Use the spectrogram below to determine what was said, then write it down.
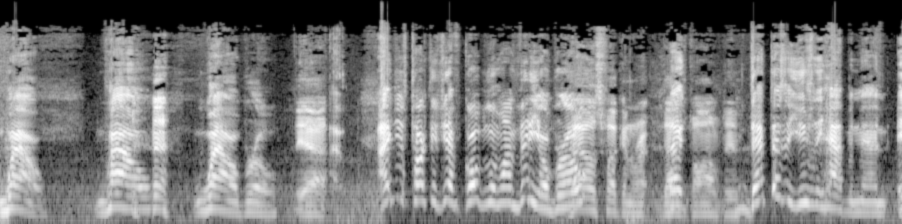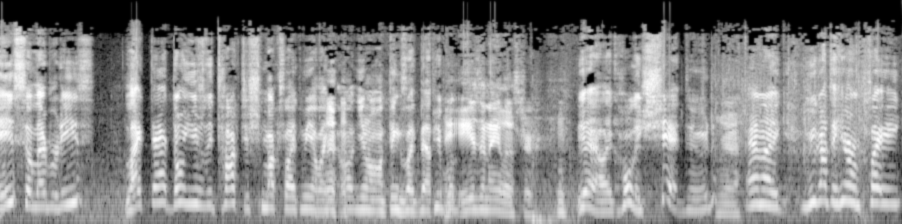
Wow. Wow. wow, bro. Yeah. I just talked to Jeff Goldblum on video, bro. That was fucking. That's Like, bomb, dude. That doesn't usually happen, man. A celebrities like that don't usually talk to schmucks like me, like uh, you know, on things like that. People, He- He's an A-lister. yeah, like holy shit, dude. Yeah. And like we got to hear him play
